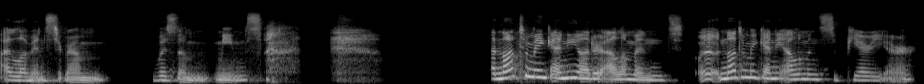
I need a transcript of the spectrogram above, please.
I love Instagram wisdom memes. and not to make any other element, uh, not to make any element superior,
